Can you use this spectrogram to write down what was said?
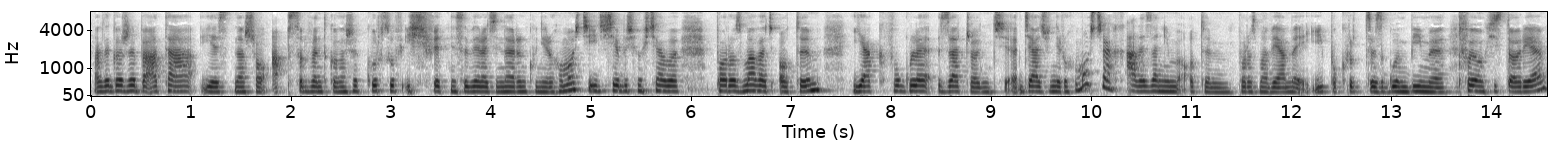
Dlatego, że Beata jest naszą absolwentką naszych kursów i świetnie sobie radzi na rynku nieruchomości i dzisiaj byśmy chciały porozmawiać o tym, jak w ogóle zacząć działać w nieruchomościach, ale zanim o tym porozmawiamy, porozmawiamy i pokrótce zgłębimy Twoją historię,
